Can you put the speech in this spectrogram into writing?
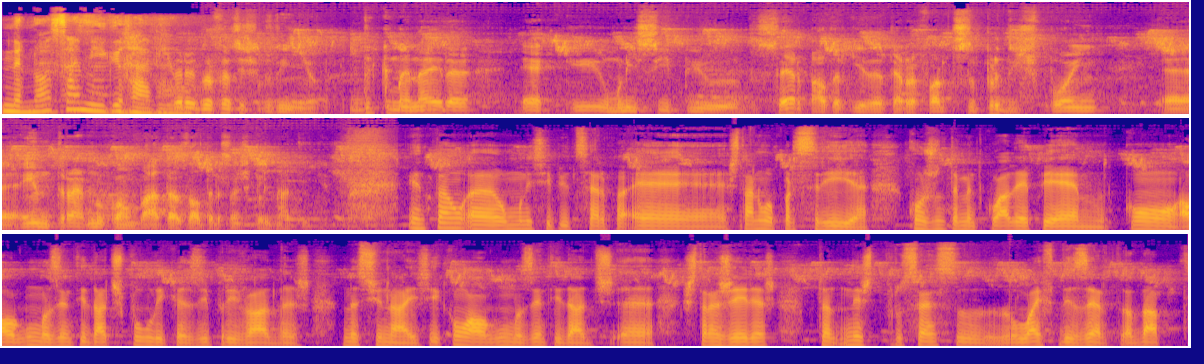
na nossa amiga rádio. Vereador Francisco Godinho, de que maneira é que o município de Serpa, a autarquia da Terra Forte, se predispõe eh, a entrar no combate às alterações climáticas? Então, uh, o município de Serpa é, está numa parceria, conjuntamente com a ADPM, com algumas entidades públicas e privadas nacionais e com algumas entidades estrangeiras, portanto, neste processo do Life Desert Adapt,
